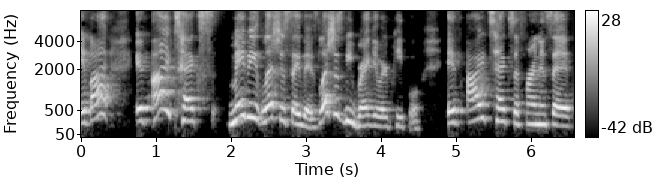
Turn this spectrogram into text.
if I if I text, maybe let's just say this, let's just be regular people. If I text a friend and say,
